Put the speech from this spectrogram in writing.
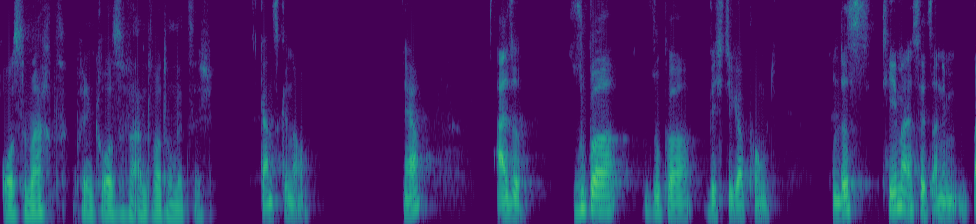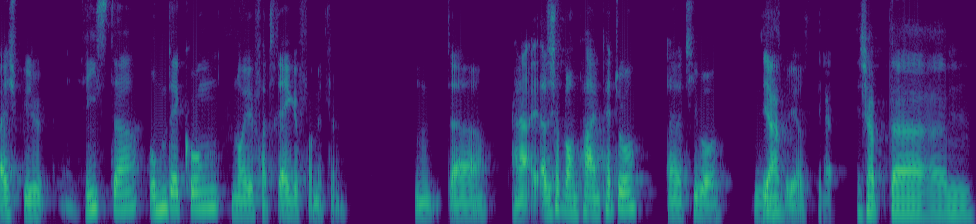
große Macht bringt große Verantwortung mit sich. Ganz genau. Ja, also super, super wichtiger Punkt. Und das Thema ist jetzt an dem Beispiel Riester, Umdeckung, neue Verträge vermitteln. Und äh, also ich habe noch ein paar in petto. Äh, Tibor, ja, ja, ich habe da ähm,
